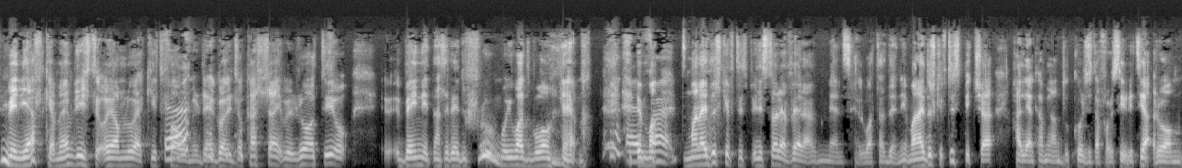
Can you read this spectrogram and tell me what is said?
Min jaf kemm hemm li jixtiequ jagħmlu hekk jitfgħu minn regoli ġo kaxxa minn roti u bejniet nasi jgħidu xrum u jwadbu hemm. Imma ma ngħidux kif tispiċċa l-istorja vera mens ħelwa ta' deni, ma ngħidux kif tispiċċa ħalli anke minn għandu kurzi ta' forsi jrid jaqrom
